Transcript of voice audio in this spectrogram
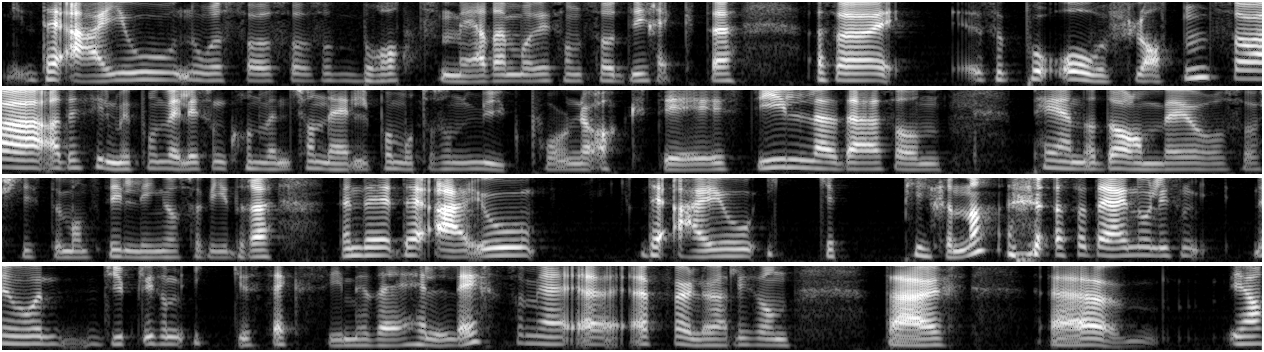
det er jo noe så, så, så brått med dem, og liksom så direkte. Altså, så på overflaten så er det filmet på en veldig sånn konvensjonell, på en måte sånn mykpornoaktig stil. Det er sånn pene damer, og så skifter man stilling, videre. Men det, det er jo det er jo ikke pirrende. altså, det er noe, liksom, noe dypt liksom ikke sexy med det heller, som jeg, jeg, jeg føler at liksom det er uh, ja,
